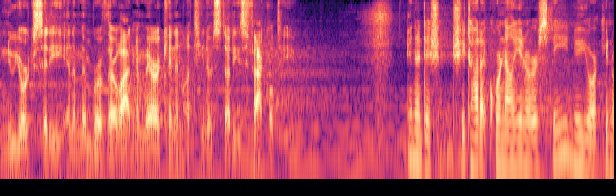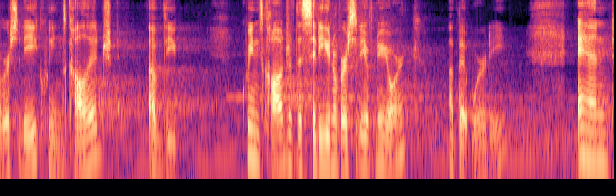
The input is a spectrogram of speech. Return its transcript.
New York City and a member of their Latin American and Latino studies faculty. In addition, she taught at Cornell University, New York University, Queens College of the Queens College of the City University of New York, a bit wordy, and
